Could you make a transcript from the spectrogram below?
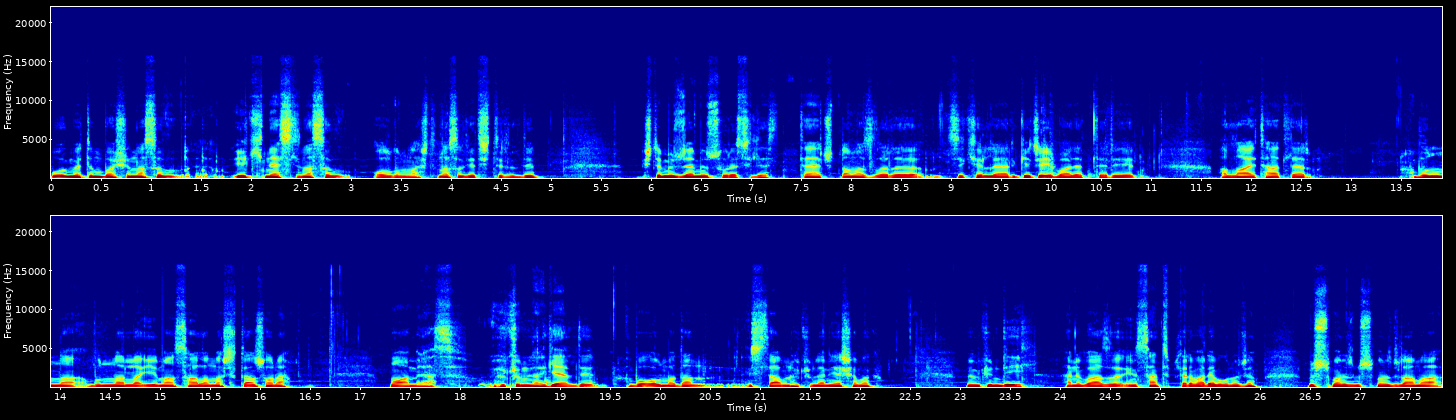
Bu ümmetin başı nasıl, ilk nesli nasıl olgunlaştı, nasıl yetiştirildi? İşte Müzzemmil suresiyle teheccüd namazları, zikirler, gece ibadetleri, Allah'a itaatler bununla bunlarla iman sağlamlaştıktan sonra muamelat hükümler geldi. Bu olmadan İslam'ın hükümlerini yaşamak mümkün değil. Hani bazı insan tipleri var ya bugün hocam Müslümanız Müslümanız diyor ama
